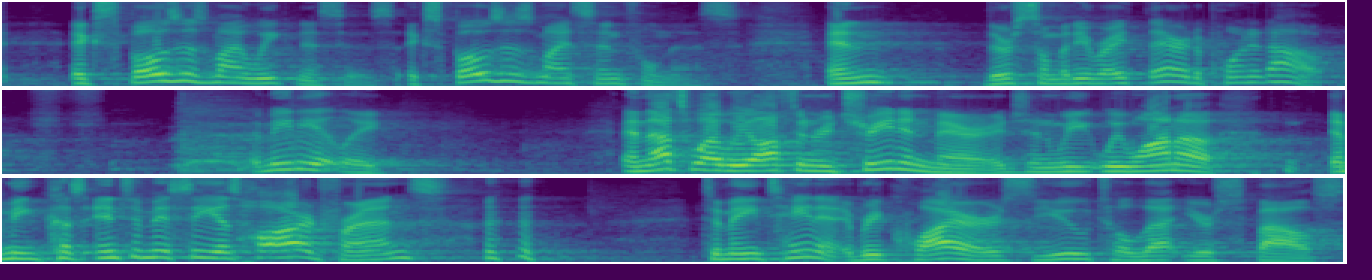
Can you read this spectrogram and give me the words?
exposes my weaknesses, exposes my sinfulness. And there's somebody right there to point it out immediately. And that's why we often retreat in marriage and we, we want to, I mean, because intimacy is hard, friends. to maintain it, it requires you to let your spouse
